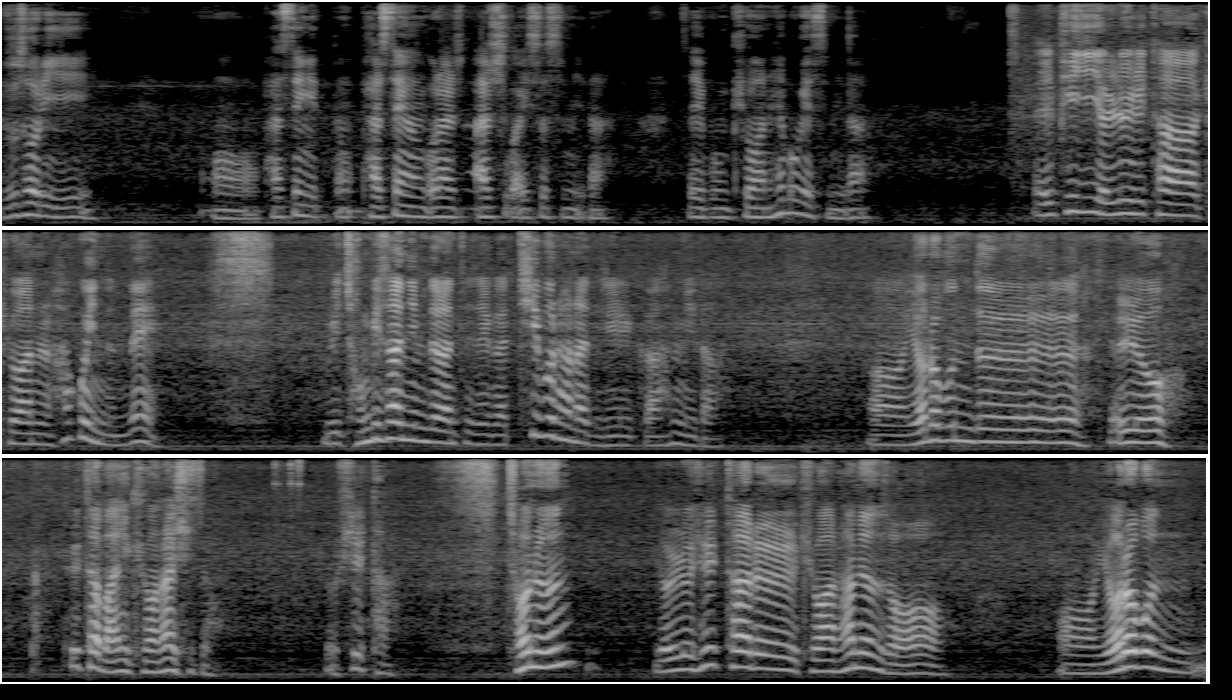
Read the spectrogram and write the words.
누설이 어, 발생했던 발생한 걸 알 수가 있었습니다. 자, 이 부분 교환해 보겠습니다. LPG 연료 일타 교환을 하고 있는데 우리 정비사님들한테 제가 팁을 하나 드릴까 합니다. 어, 여러분들 연료 필터 많이 교환하시죠? 요 필터. 저는 연료 필터를 교환하면서 어, 여러 번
